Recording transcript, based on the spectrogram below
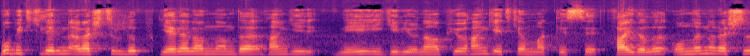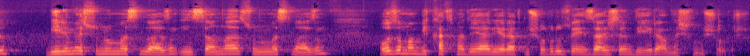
bu bitkilerin araştırılıp yerel anlamda hangi neye iyi geliyor, ne yapıyor, hangi etken maddesi faydalı onların araştırıp bilime sunulması lazım, insanlığa sunulması lazım. O zaman bir katma değer yaratmış oluruz ve eczacıların değeri anlaşılmış olur.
